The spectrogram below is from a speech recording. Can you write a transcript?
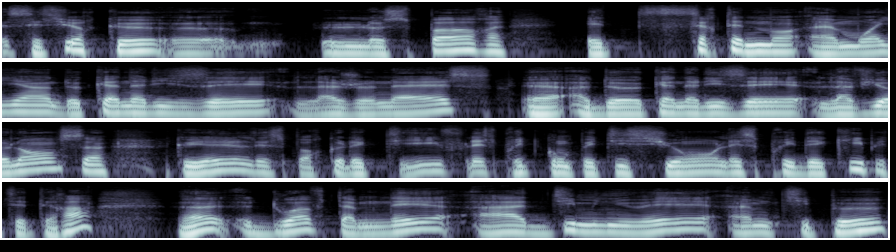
c'est sûr que le sport est certainement un moyen de canaliser la jeunesse, euh, de canaliser la violence, que les sports collectifs, l'esprit de compétition, l'esprit d'équipe, etc., hein, doivent amener à diminuer un petit peu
